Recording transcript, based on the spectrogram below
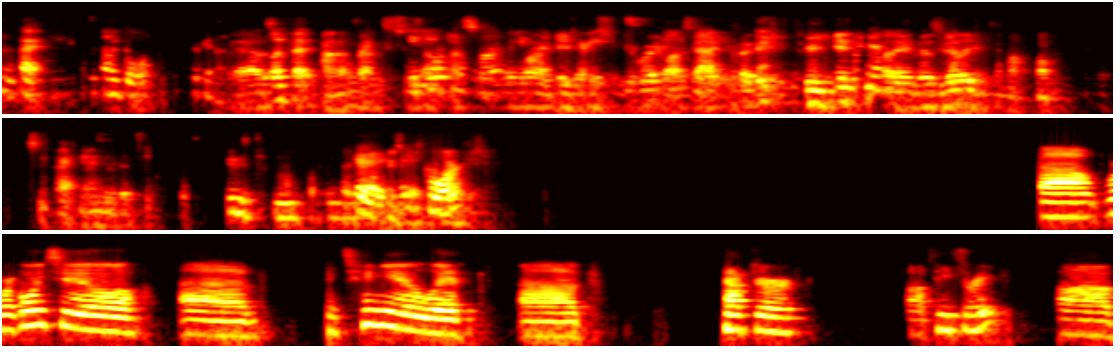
Okay, that's kind of cool. Yeah, it was like that kind of like. you know, that's why we wanted to do- You're working on that, but but it was really. just my phone. I handed it Okay, page four. Uh, we're going to, uh, continue with, uh, chapter, uh, P three. Uh,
